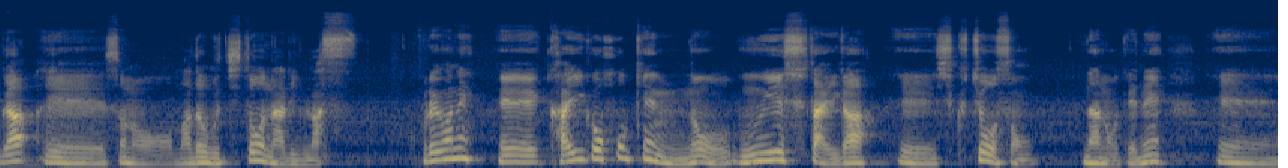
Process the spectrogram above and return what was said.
が、えーその窓口となります。これはね、えー介護保険の運営主体が、えー市区町村なのでね、え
